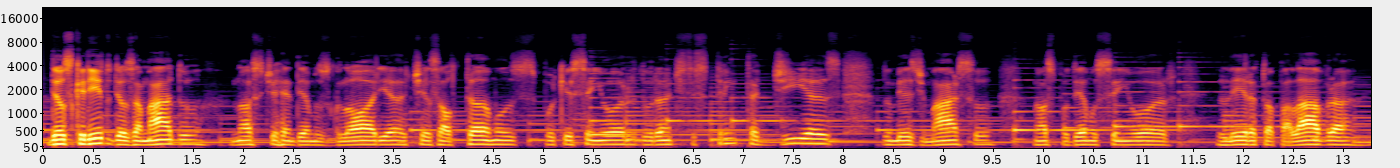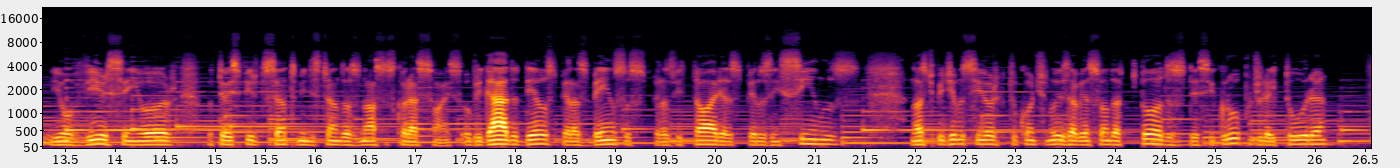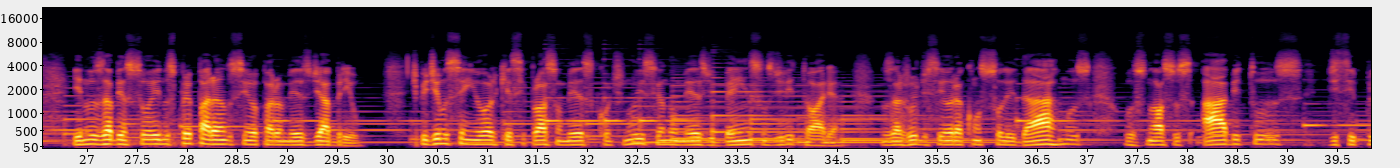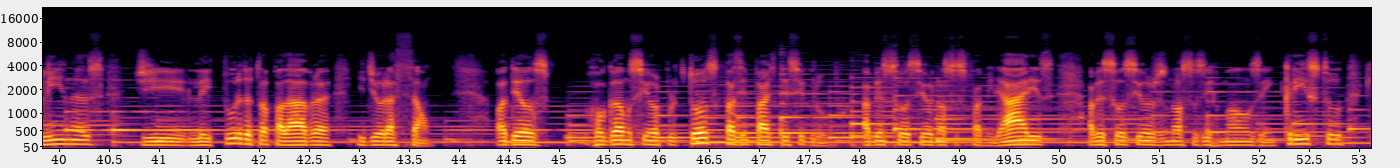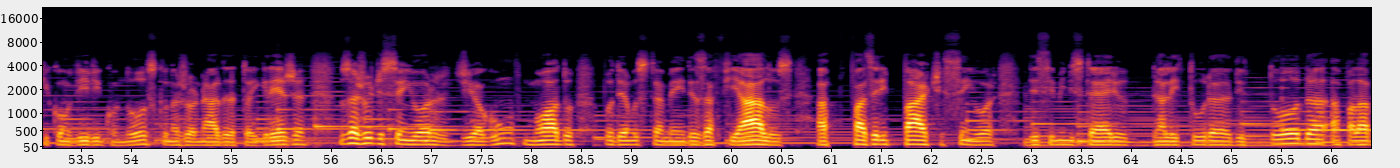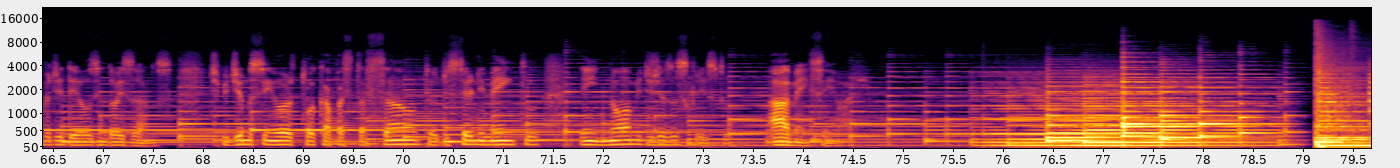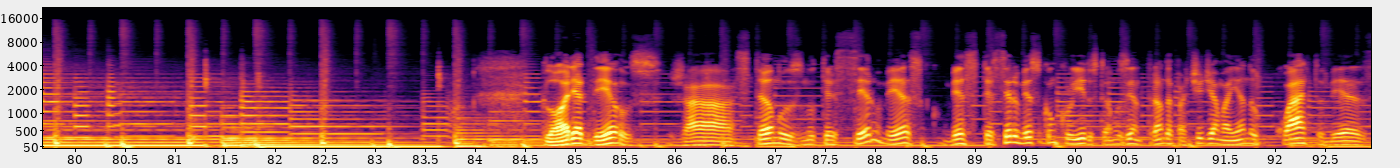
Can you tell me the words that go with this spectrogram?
Deus querido, Deus amado, nós te rendemos glória, te exaltamos, porque, Senhor, durante esses 30 dias do mês de março, nós podemos, Senhor, ler a tua palavra e ouvir, Senhor, o teu Espírito Santo ministrando aos nossos corações. Obrigado, Deus, pelas bênçãos, pelas vitórias, pelos ensinos. Nós te pedimos, Senhor, que tu continues abençoando a todos desse grupo de leitura e nos abençoe, nos preparando, Senhor, para o mês de abril. Te pedimos, Senhor, que esse próximo mês continue sendo um mês de bênçãos, de vitória. Nos ajude, Senhor, a consolidarmos os nossos hábitos disciplinas de leitura da tua palavra e de oração. Ó Deus, rogamos, Senhor, por todos que fazem parte desse grupo. Abençoa, Senhor, nossos familiares, abençoa, Senhor, os nossos irmãos em Cristo que convivem conosco na jornada da tua igreja. Nos ajude, Senhor, de algum modo podermos também desafiá-los a fazerem parte, Senhor, desse ministério da leitura de toda a palavra de Deus em dois anos. Te pedimos, Senhor, tua capacitação, teu discernimento, em nome de Jesus Cristo. Amém, Senhor. Glória a Deus! Já estamos no terceiro mês, mês, terceiro mês concluído. Estamos entrando a partir de amanhã no quarto mês.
